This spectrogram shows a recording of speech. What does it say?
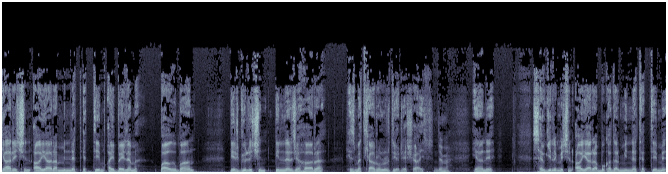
Yar için ayara minnet ettiğim ay beyleme. Bağban bir gül için binlerce hara hizmetkar olur diyor ya şair. Değil mi? Yani sevgilim için ayara bu kadar minnet ettiğimi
